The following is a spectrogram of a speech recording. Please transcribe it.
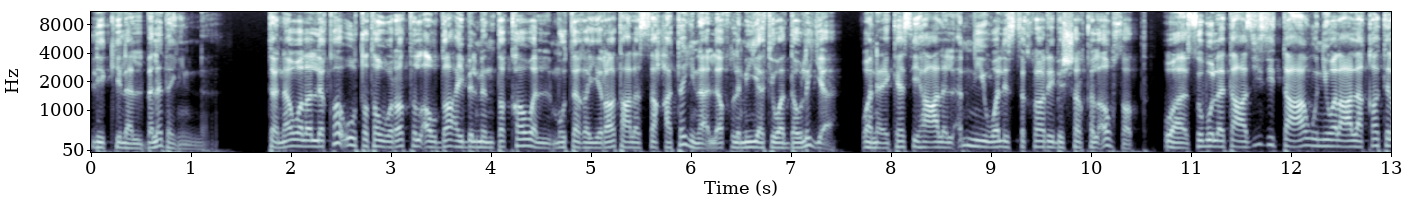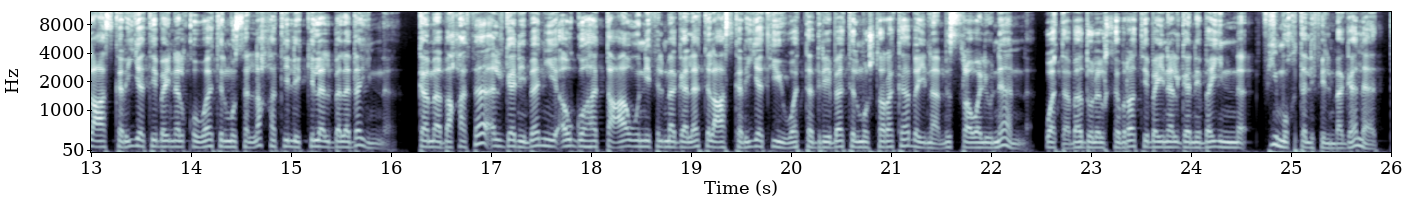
لكلا البلدين. تناول اللقاء تطورات الأوضاع بالمنطقة والمتغيرات على الساحتين الإقليمية والدولية. وانعكاسها على الأمن والاستقرار بالشرق الأوسط. وسبل تعزيز التعاون والعلاقات العسكرية بين القوات المسلحة لكلا البلدين. كما بحثا الجانبان أوجه التعاون في المجالات العسكرية والتدريبات المشتركة بين مصر واليونان وتبادل الخبرات بين الجانبين في مختلف المجالات.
